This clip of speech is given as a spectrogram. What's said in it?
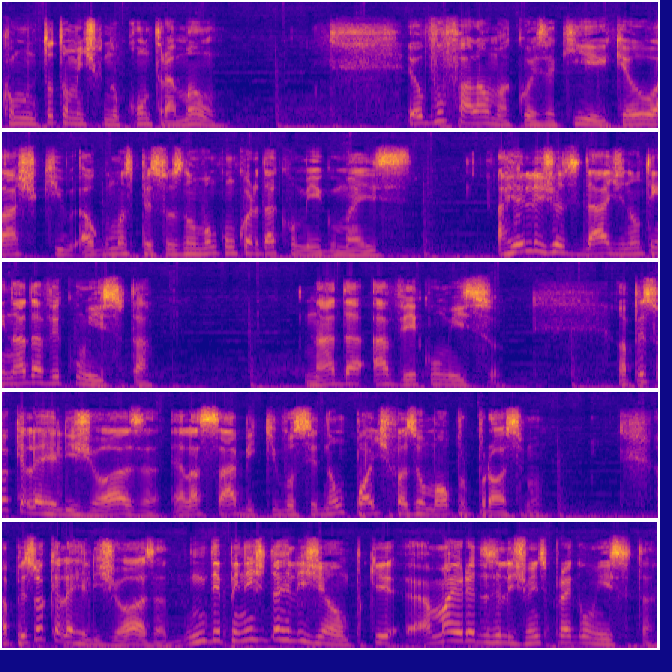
Como totalmente no contramão. Eu vou falar uma coisa aqui que eu acho que algumas pessoas não vão concordar comigo, mas a religiosidade não tem nada a ver com isso, tá? Nada a ver com isso. Uma pessoa que ela é religiosa, ela sabe que você não pode fazer o mal pro próximo. A pessoa que ela é religiosa, independente da religião, porque a maioria das religiões pregam isso, tá?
